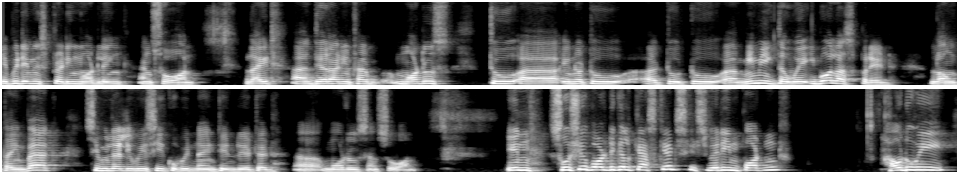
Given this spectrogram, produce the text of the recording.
epidemic spreading modeling and so on right and there are in fact models to uh, you know to uh, to to uh, mimic the way ebola spread long time back similarly we see covid-19 related uh, models and so on in socio-political cascades, it's very important. How do we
